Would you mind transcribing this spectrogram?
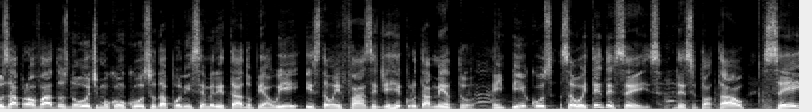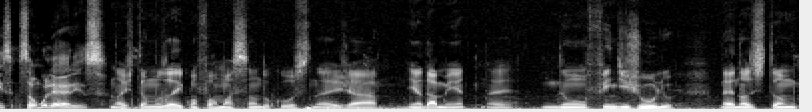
Os aprovados no último concurso da Polícia Militar do Piauí estão em fase de recrutamento. Em Picos, são 86. Desse total, seis são mulheres. Nós estamos aí com a formação do curso, né, já em andamento. Né? No fim de julho, né, nós estamos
